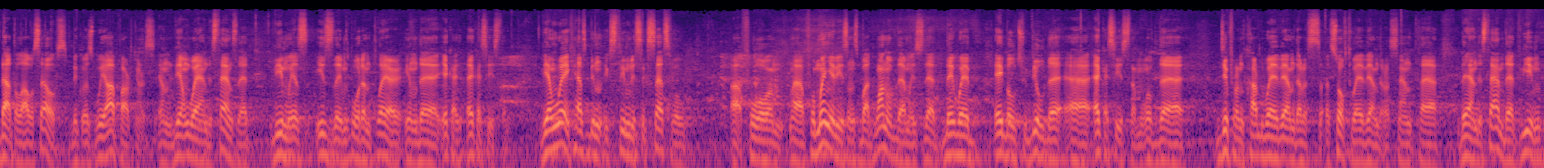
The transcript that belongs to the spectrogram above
battle ourselves because we are partners. And VMware understands that Veeam is, is the important player in the eco ecosystem. VMware has been extremely successful uh, for, uh, for many reasons, but one of them is that they were able to build the uh, ecosystem of the different hardware vendors, uh, software vendors, and uh, they understand that Veeam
